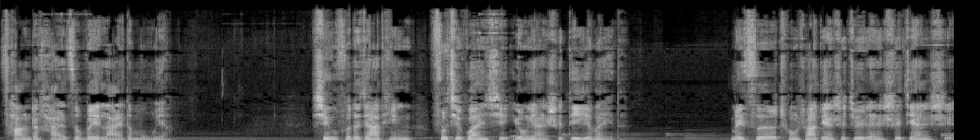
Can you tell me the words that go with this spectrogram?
藏着孩子未来的模样。幸福的家庭，夫妻关系永远是第一位的。每次重刷电视剧《人世间》时，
